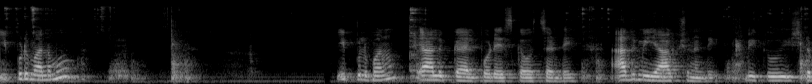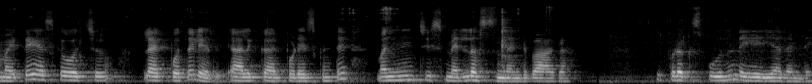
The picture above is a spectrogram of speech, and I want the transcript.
ఇప్పుడు మనము ఇప్పుడు మనం యాలక్కాయల పొడి వేసుకోవచ్చండి. అది మీ ఆప్షన్ అండి. మీకు ఇష్టమైతే వేసుకోవచ్చు లేకపోతే లేదు. యాలక్కాయల పొడి వేసుకుంటే మంచి స్మెల్ వస్తుందండి బాగా. ఇప్పుడు ఒక స్పూను నెయ్యి వేయాలండి.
